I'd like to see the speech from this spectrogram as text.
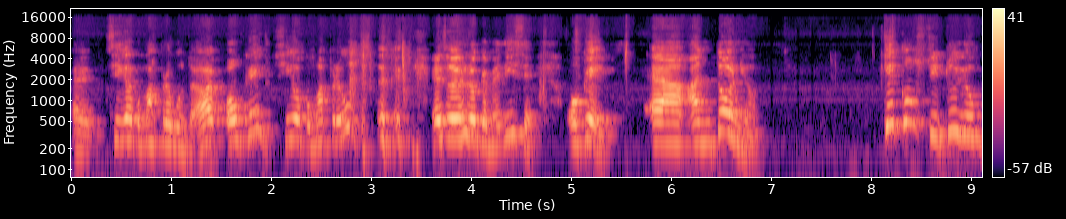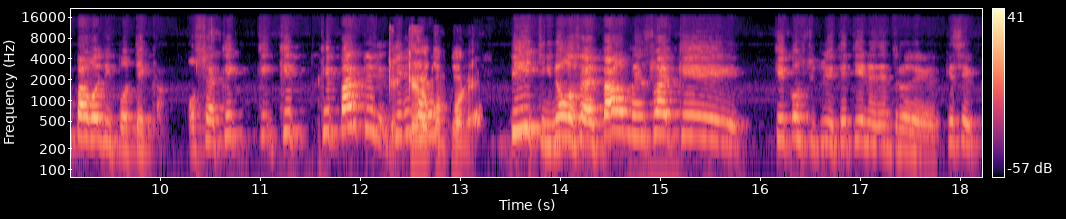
eh, siga con más preguntas. Ah, ok, sigo con más preguntas. Eso es lo que me dice. Ok, uh, Antonio, ¿qué constituye un pago de hipoteca? O sea, ¿qué, qué, qué, qué parte... ¿Qué, ¿qué lo compone? Piti, ¿no? O sea, el pago mensual, ¿qué, ¿qué constituye? ¿Qué tiene dentro de... ¿Qué se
